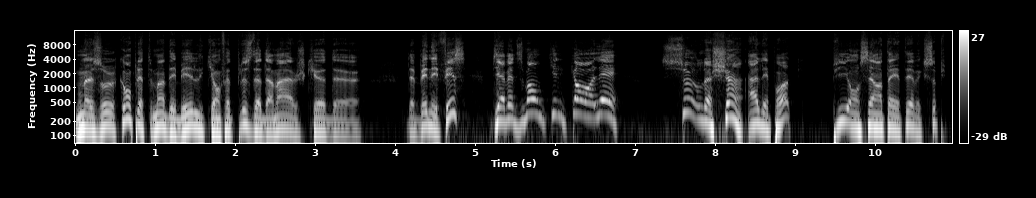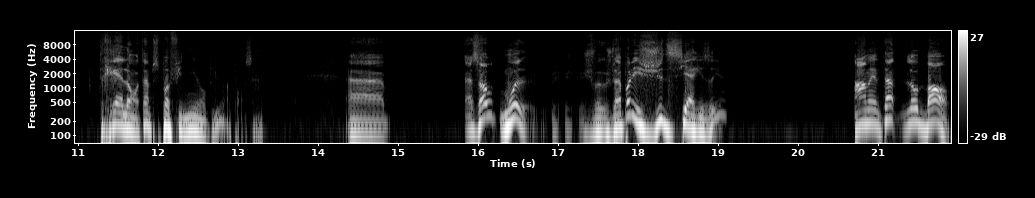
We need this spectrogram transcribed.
mesures complètement débiles qui ont fait plus de dommages que de, de bénéfices. Puis il y avait du monde qui le calait sur le champ à l'époque, puis on s'est entêté avec ça, puis très longtemps, puis c'est pas fini non plus en passant. Euh, eux autres, moi, je- ne voudrais pas les judiciariser. En même temps, de l'autre bord,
